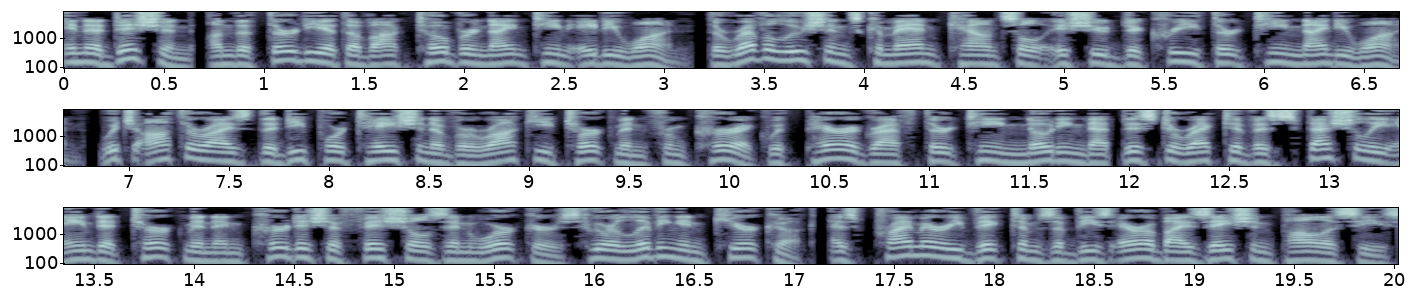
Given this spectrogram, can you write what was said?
In addition, on 30 October 1981, the Revolution's Command Council issued Decree 1391, which authorized the deportation of Iraqi Turkmen from Kirkuk with paragraph 13 noting that this directive is specially aimed at Turkmen and Kurdish officials and workers who are living in Kirkuk. As primary victims of these Arabization policies,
